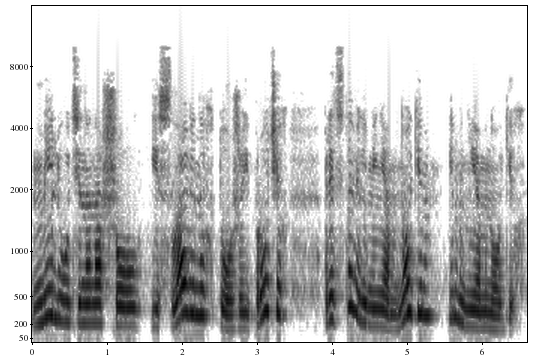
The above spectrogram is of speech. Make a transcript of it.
Милютина нашел, и Славиных тоже, и прочих, представили меня многим и мне многих.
